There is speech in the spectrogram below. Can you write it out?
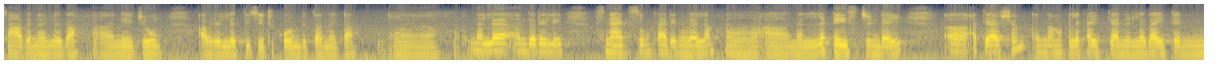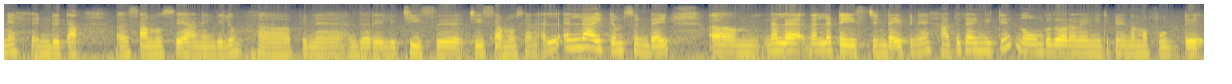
സാധനമെല്ലാം ഇതാ നെജുവും അവരെല്ലാം എത്തിച്ചിട്ട് കൊണ്ട് തന്നിട്ടാ നല്ല എന്താ പറയുക സ്നാക്സും കാര്യങ്ങളെല്ലാം നല്ല ടേസ്റ്റ് ഉണ്ടായി അത്യാവശ്യം നമുക്കെല്ലാം കഴിക്കാനുള്ളതായിട്ട് തന്നെ ഉണ്ട് കേട്ടോ സമൂസയാണെങ്കിലും പിന്നെ എന്താ പറയുക ചീസ് ചീസ് സമൂസ എല്ലാ ഐറ്റംസും ഉണ്ടായി നല്ല നല്ല ടേസ്റ്റ് ഉണ്ടായി പിന്നെ അത് കഴിഞ്ഞിട്ട് നോമ്പ് തുറ കഴിഞ്ഞിട്ട് പിന്നെ നമ്മൾ ഫുഡ്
